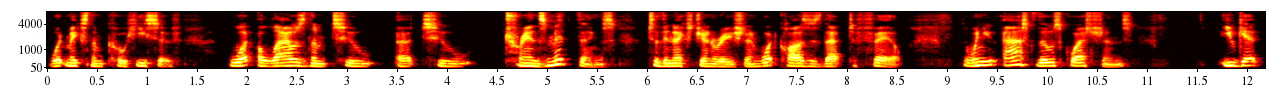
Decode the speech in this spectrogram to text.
What makes them cohesive what allows them to uh, to transmit things to the next generation and what causes that to fail when you ask those questions you get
